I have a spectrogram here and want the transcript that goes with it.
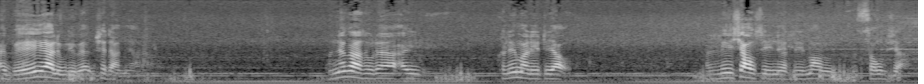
အဲ့ဘေးရလူတွေပဲဖြစ်တာများတာမနေ့ကဆိုတော့အဲ့ကလေးမလေးတယောက် လေးလျှောက်စင်းနဲ့လှေမောက်လို့ဆုံးရှာဘ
